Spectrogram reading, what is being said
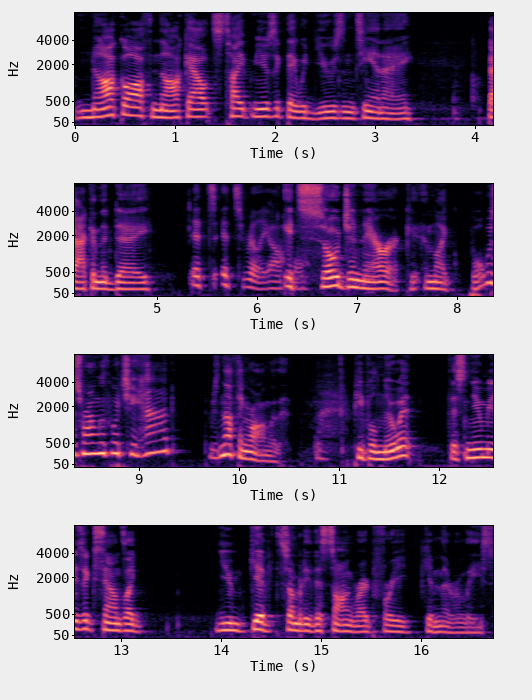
knockoff knockouts type music they would use in TNA back in the day. It's it's really awful. It's so generic and like what was wrong with what she had? There was nothing wrong with it. People knew it. This new music sounds like you give somebody this song right before you give them the release.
